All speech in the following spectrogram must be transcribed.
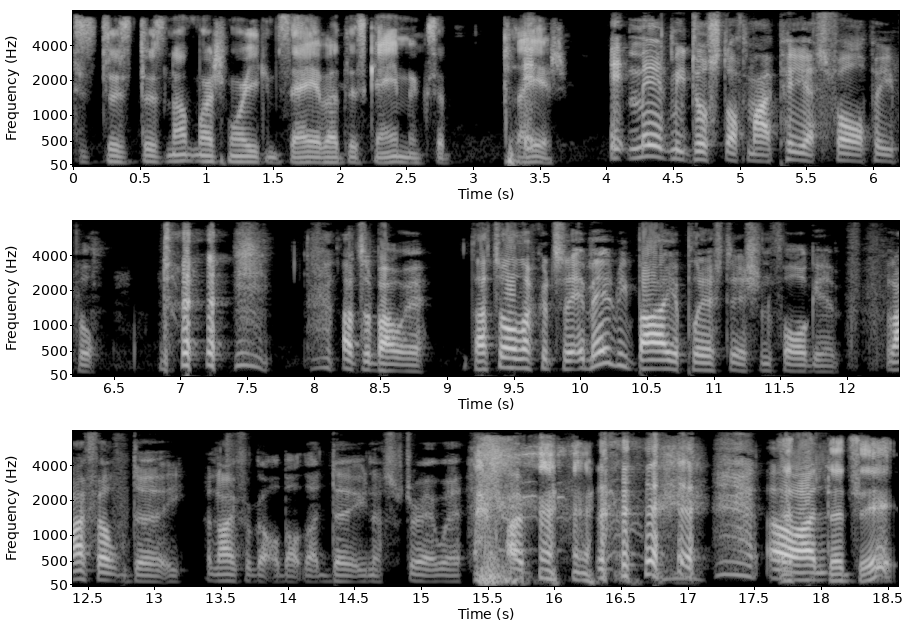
there's, there's there's not much more you can say about this game except play it. It, it made me dust off my PS4, people. That's about it. That's all I could say. It made me buy a PlayStation 4 game, and I felt dirty, and I forgot about that dirtiness straight away. I, oh, I, that's it.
